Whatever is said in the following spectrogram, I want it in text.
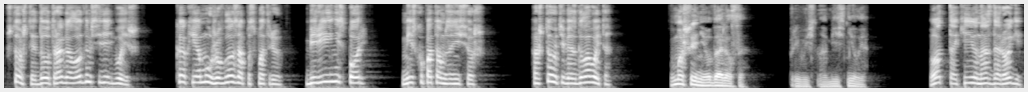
Что ж ты до утра голодным сидеть будешь? Как я мужу в глаза посмотрю? Бери и не спорь. Миску потом занесешь. А что у тебя с головой-то? В машине ударился, — привычно объяснил я. Вот такие у нас дороги,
